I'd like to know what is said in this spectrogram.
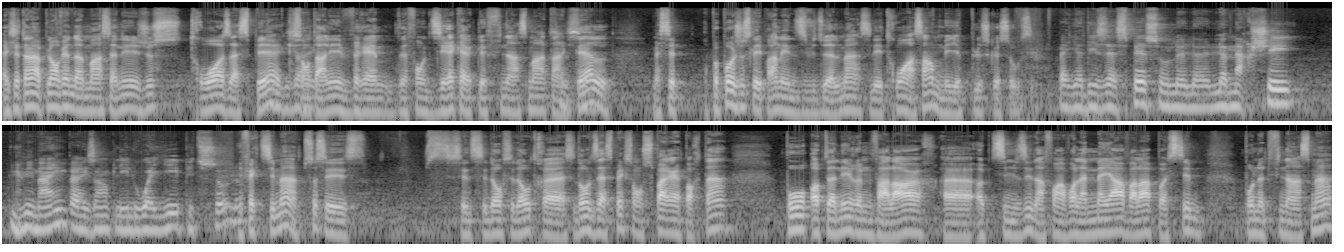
Exactement. Puis on vient de mentionner juste trois aspects qui sont en lien vraiment, de fond, direct avec le financement en tant que tel. Mais on ne peut pas juste les prendre individuellement. C'est les trois ensemble, mais il y a plus que ça aussi. Bien, il y a des aspects sur le, marché lui-même, par exemple, les loyers puis tout ça. Effectivement. Puis ça, c'est c'est euh, d'autres aspects qui sont super importants pour obtenir une valeur euh, optimisée, dans le fond, avoir la meilleure valeur possible pour notre financement.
